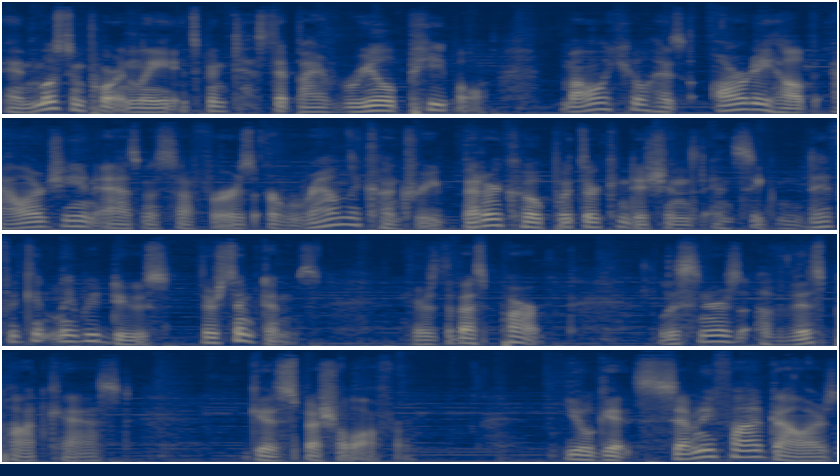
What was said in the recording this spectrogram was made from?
and most importantly, it's been tested by real people. Molekule has already helped allergy and asthma sufferers around the country better cope with their conditions and significantly reduce their symptoms. Here's the best part listeners of this podcast get a special offer. You'll get $75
